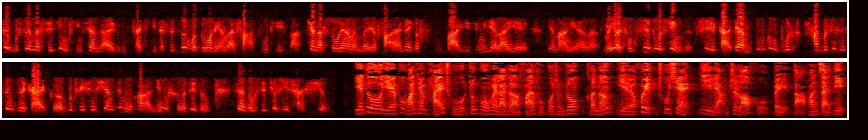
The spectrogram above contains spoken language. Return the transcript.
这不是那习近平现在才提的，是这么多年来反复提吧。现在收敛了没有？反而那个。腐败，已经越来越越蔓延了。没有从制度性去改变，中共不还不进行政治改革，不推行宪政的话，任何这种这种东西就是一场秀。野度也不完全排除，中共未来的反腐过程中，可能也会出现一两只老虎被打翻在地。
